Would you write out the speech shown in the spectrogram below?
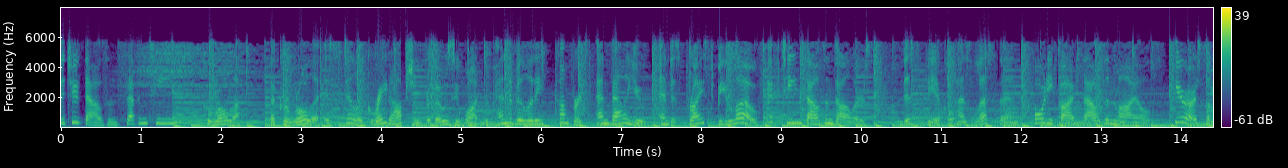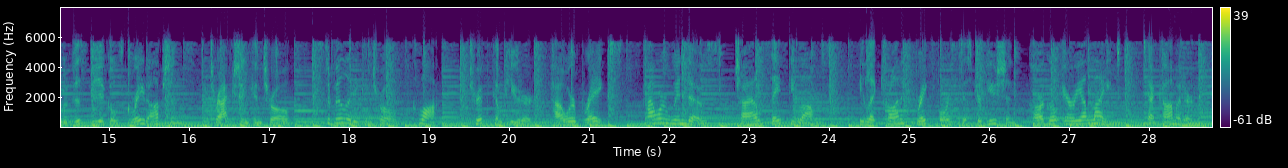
The 2017 Corolla. The Corolla is still a great option for those who want dependability, comfort, and value, and is priced below $15,000. This vehicle has less than 45,000 miles. Here are some of this vehicle's great options. Traction control, stability control, clock, trip computer, power brakes, power windows, child safety locks, electronic brake force distribution, cargo area light, tachometer.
